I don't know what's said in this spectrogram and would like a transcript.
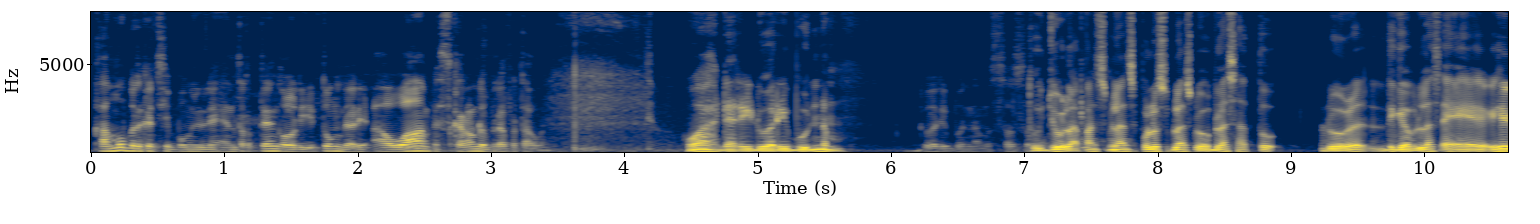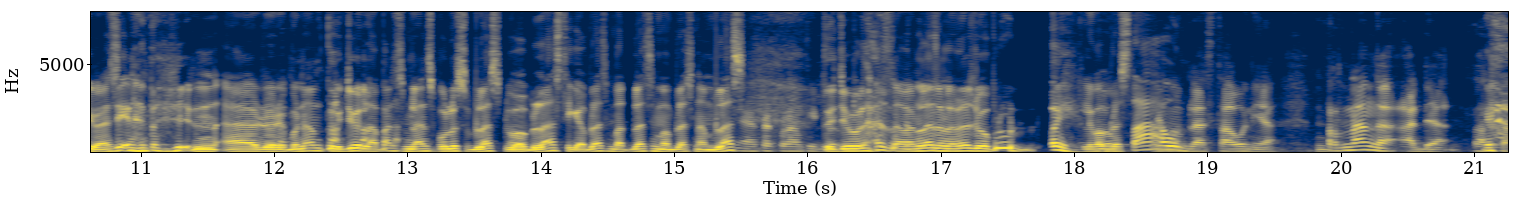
Kamu berkecimpung di dunia entertain kalau dihitung dari awal sampai sekarang udah berapa tahun? wah dari 2006 2006 so, so. 7, 8, 9, 10, 11, 12, 1, 12, 13, eh gimana sih tadi? Eh, 2006, 7, 8, 9, 10, 11, 12, 13, 14, 15, 16, Efek kurang tidur. 17, 18, 19, 20, eh 15 tahun 15 tahun ya. Pernah nggak ada rasa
